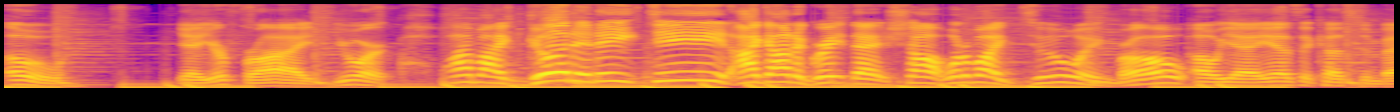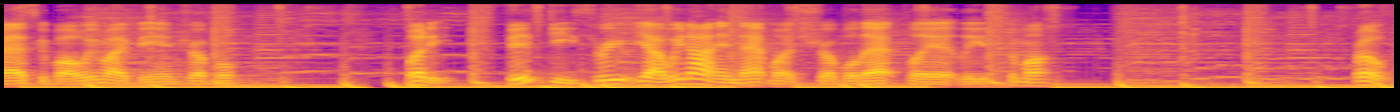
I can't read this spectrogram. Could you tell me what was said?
oh. Yeah, you're fried. You are... Why am I good at 18? I gotta grate that shot. What am I doing, bro? Oh, yeah, he has a custom basketball. We might be in trouble. Buddy, 53. Yeah, we're not in that much trouble. That play, at least. Come on. Bro,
